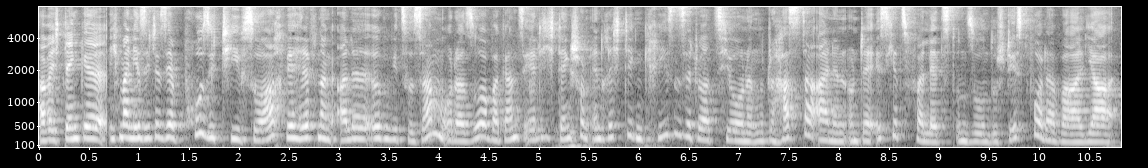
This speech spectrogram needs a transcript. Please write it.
Aber ich denke, ich meine, ihr seht ja sehr positiv so, ach, wir helfen dann alle irgendwie zusammen oder so, aber ganz ehrlich, ich denke schon in richtigen Krisensituationen und du hast da einen und der ist jetzt verletzt und so und du stehst vor der Wahl, ja,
